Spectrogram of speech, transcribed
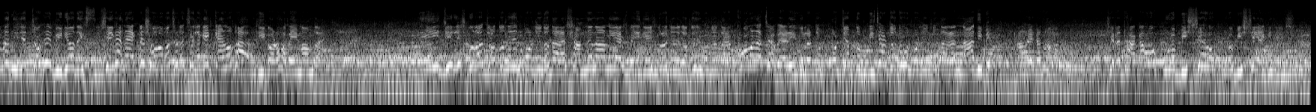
আমরা নিজের চোখে ভিডিও দেখছি। সেইখানে একটা ষোলো বছরের ছেলেকে কেন ই করা হবে এই মামলায়? এই জিনিসগুলো যতদিন পর্যন্ত তারা সামনে না নিয়ে আসবে, এই জিনিসগুলোর জন্য যতদিন পর্যন্ত তারা ক্ষমা না চাবে, আর এইগুলোর যে পর্যাপ্ত বিচার যতক্ষণ পর্যন্ত তারা না দিবে, আমরা এটা থামাবো। সেটা ঢাকা হোক, পুরো বিশ্বে হোক, পুরো বিশ্বে একই জিনিস চলবে।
